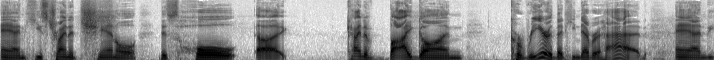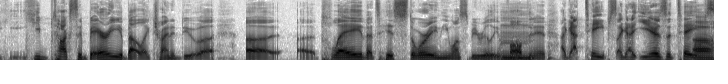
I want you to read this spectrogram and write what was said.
and he's trying to channel this whole uh, kind of bygone career that he never had and he- talks to barry about like trying to do a, a, a play that's his story and he wants to be really involved Mm. in it. I got tapes. I got years of tapes. Uh,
